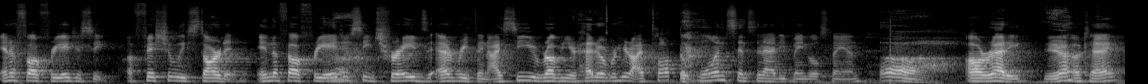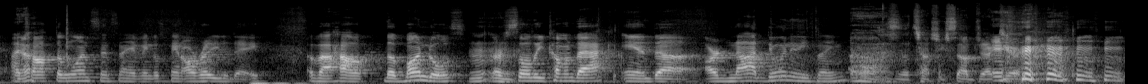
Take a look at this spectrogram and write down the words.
NFL free agency officially started. NFL free agency trades everything. I see you rubbing your head over here. I've talked to one Cincinnati Bengals fan already. Yeah. Okay. I Yeah. talked to one Cincinnati Bengals fan already today about how the bundles are slowly coming back and uh, are not doing anything. Oh, this is a touchy subject here.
